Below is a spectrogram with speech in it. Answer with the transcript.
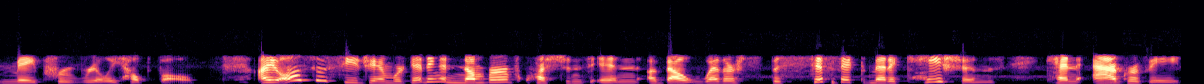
may prove really helpful. I also see, Jan, we're getting a number of questions in about whether specific medications can aggravate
